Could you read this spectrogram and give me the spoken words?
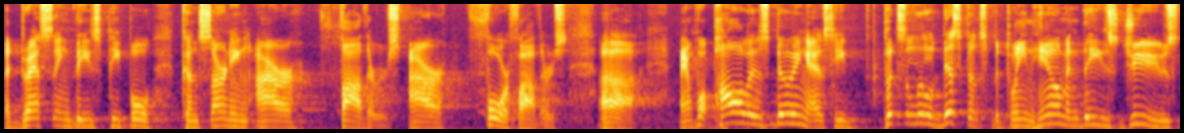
addressing these people concerning our fathers, our forefathers. Uh, and what Paul is doing as he puts a little distance between him and these Jews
